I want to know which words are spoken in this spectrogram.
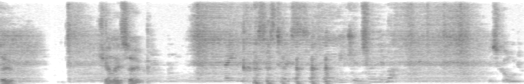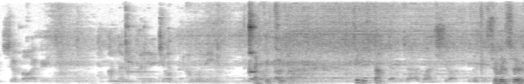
soup. Chili soup. This is tastes. We can train him up. It's called surviving. I know you're pulling a job. I want him. That's the chili. Chili sauce. That was uh,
